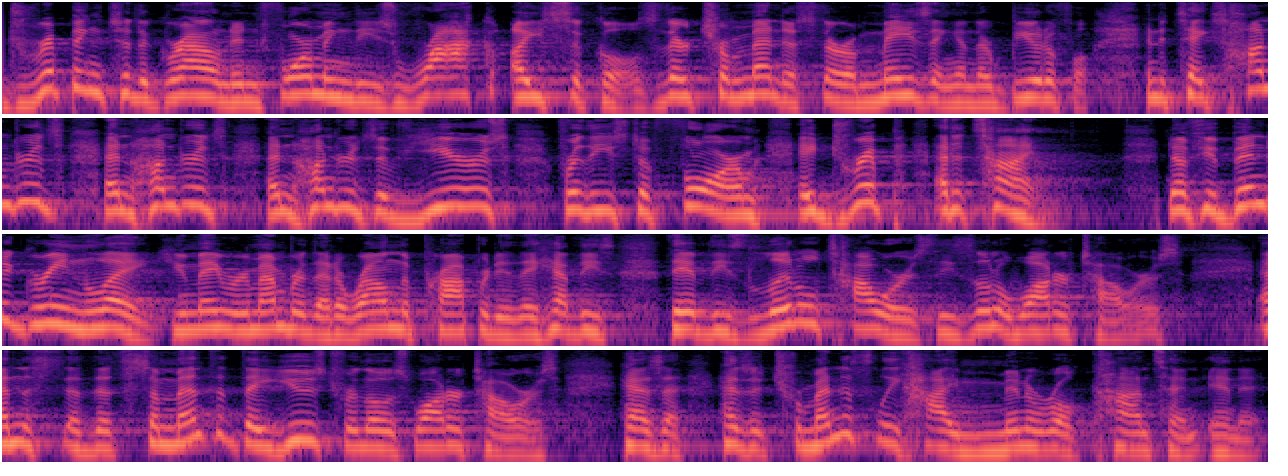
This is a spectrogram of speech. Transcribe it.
dripping to the ground and forming these rock icicles. They're tremendous, they're amazing, and they're beautiful. And it takes hundreds and hundreds and hundreds of years for these to form a drip at a time. Now, if you've been to Green Lake, you may remember that around the property they have these, they have these little towers, these little water towers. And the, the cement that they used for those water towers has a, has a tremendously high mineral content in it.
